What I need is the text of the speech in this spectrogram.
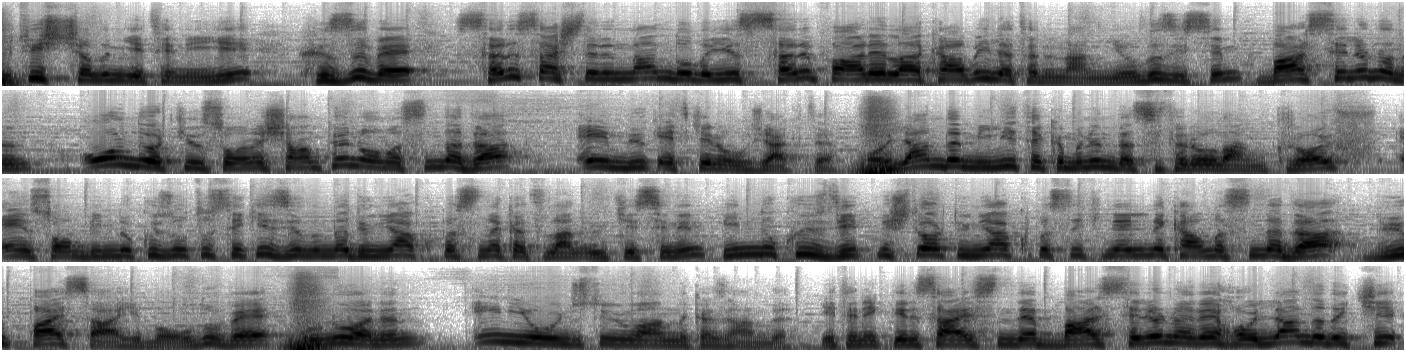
Müthiş çalım yeteneği, hızı ve sarı saçlarından dolayı sarı fare lakabıyla tanınan yıldız isim Barcelona'nın 14 yıl sonra şampiyon olmasında da en büyük etken olacaktı. Hollanda milli takımının da starı olan Cruyff, en son 1938 yılında Dünya Kupası'na katılan ülkesinin 1974 Dünya Kupası finaline kalmasında da büyük pay sahibi oldu ve turnuvanın en iyi oyuncusu ünvanını kazandı. Yetenekleri sayesinde Barcelona ve Hollanda'daki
